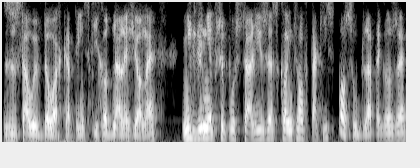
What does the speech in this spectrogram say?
zostały w dołach katyńskich odnalezione, nigdy nie przypuszczali, że skończą w taki sposób, dlatego że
